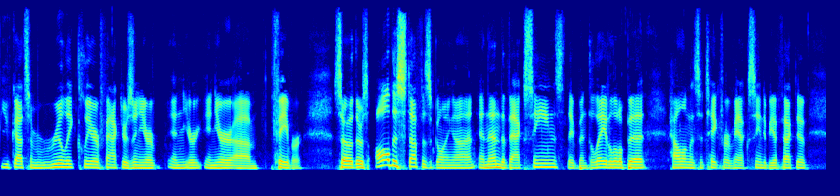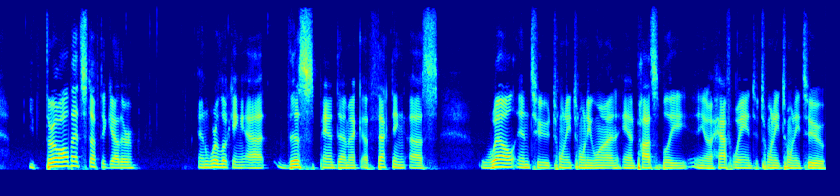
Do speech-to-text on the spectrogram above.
you've got some really clear factors in your in your in your um, favor. So there's all this stuff is going on, and then the vaccines they've been delayed a little bit. How long does it take for a vaccine to be effective? You throw all that stuff together, and we're looking at this pandemic affecting us well into 2021 and possibly you know halfway into 2022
